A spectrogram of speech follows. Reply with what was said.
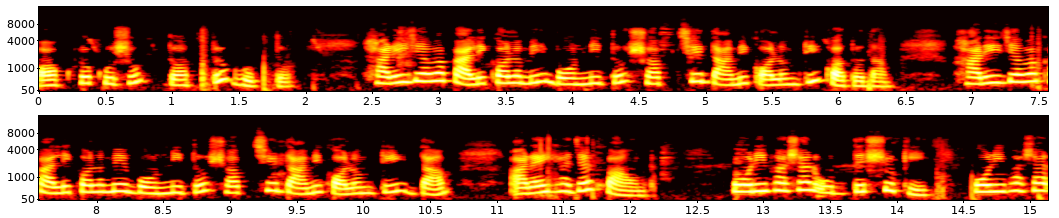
অক্রকুসুম দত্ত গুপ্ত। হারিয়ে যাওয়া কালি কলমে বর্ণিত সবচেয়ে দামি কলমটি কত দাম? হারিয়ে যাওয়া কালি কলমে বর্ণিত সবচেয়ে দামি কলমটির দাম আড়াই হাজার পাউন্ড। পরিভাষার উদ্দেশ্য কি? পরিভাষার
